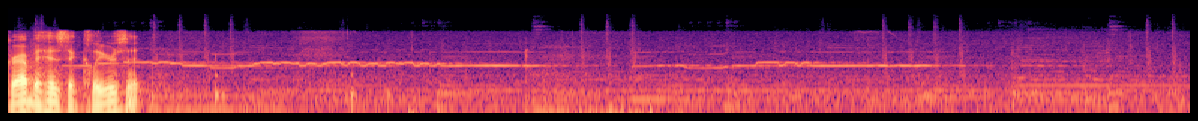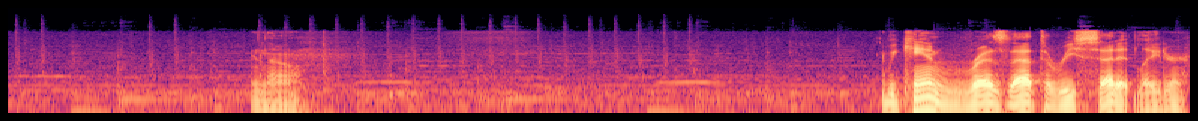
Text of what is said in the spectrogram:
grab of his that clears it? No. We can res that to reset it later.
